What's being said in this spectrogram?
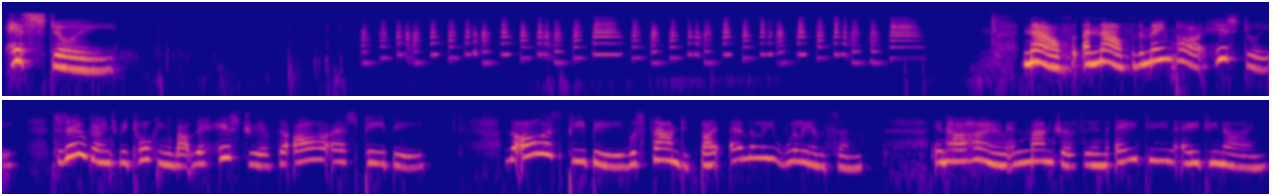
History. Now, for, and now for the main part, history. Today we're going to be talking about the history of the RSPB. The RSPB was founded by Emily Williamson in her home in Manchester in 1889.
